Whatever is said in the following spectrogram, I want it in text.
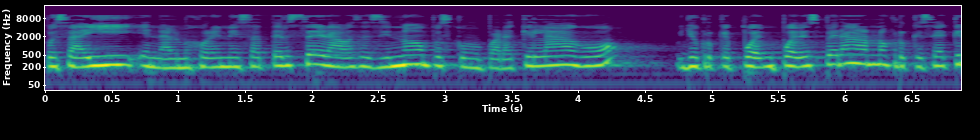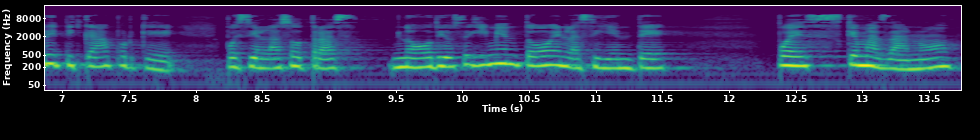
pues ahí en a lo mejor en esa tercera vas a decir, no, pues como para qué la hago, yo creo que puede, puede esperar, no creo que sea crítica, porque pues si en las otras no dio seguimiento, en la siguiente, pues, ¿qué más da, no?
